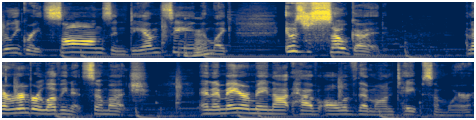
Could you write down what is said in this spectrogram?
really great songs and dancing. And mm-hmm. like, it was just so good. And I remember loving it so much. And I may or may not have all of them on tape somewhere.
